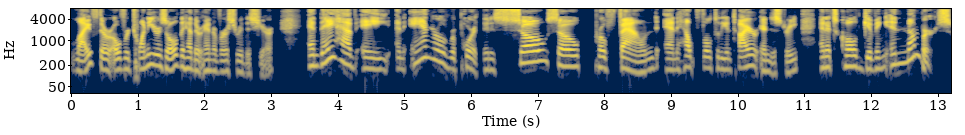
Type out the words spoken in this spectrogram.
life. They're over 20 years old. They had their anniversary this year. And they have a an annual report that is so so profound and helpful to the entire industry, and it's called Giving in Numbers.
